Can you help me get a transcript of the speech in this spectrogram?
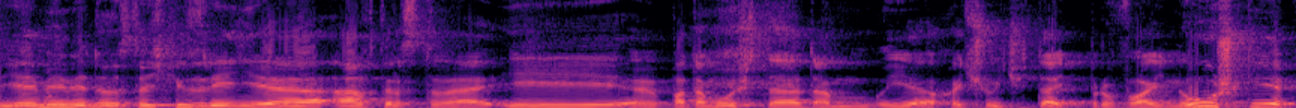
Я имею в виду с точки зрения авторства, и потому что там я хочу читать про войнушки,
